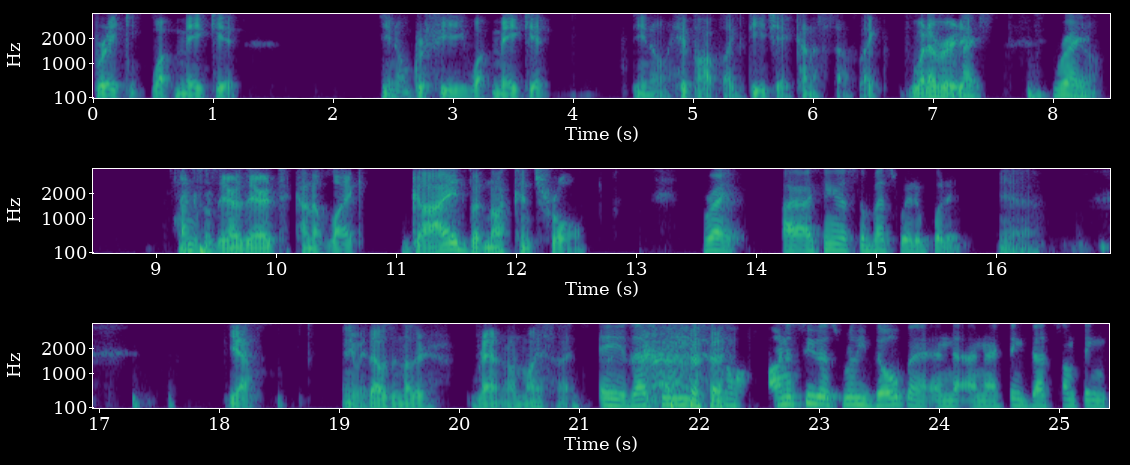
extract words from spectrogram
breaking what make it you know graffiti what make it you know hip hop like dj kind of stuff like whatever it is. Right. you Right. know? and so they're there to kind of like guide but not control Right. I, I think that's the best way to put it. yeah yeah anyway that was another rant on my side Hey, that's really no, honestly that's really dope, and, and and I think that's something.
